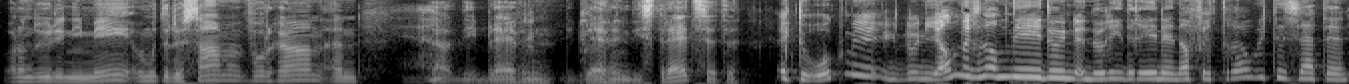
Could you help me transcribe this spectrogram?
Waarom doe je er niet mee? We moeten er samen voor gaan. En ja, die, blijven, die blijven in die strijd zitten. Ik doe ook mee. Ik doe niet anders dan meedoen. En door iedereen in dat vertrouwen te zetten.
